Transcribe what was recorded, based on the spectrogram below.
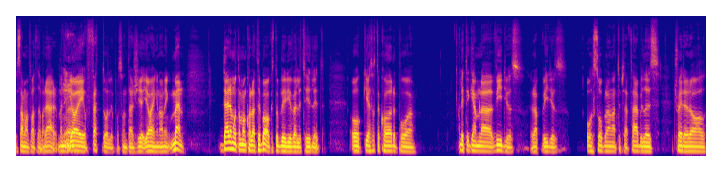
sammanfatta vad det är. Men Ja. jag är ju fett dålig på sånt där, så jag, jag har ingen aning. Men däremot om man kollar tillbaks, då blir det ju väldigt tydligt. Och jag satt och kollade på lite gamla videos, rapvideos. Och så bland annat typ så här Fabulous, Trade It All.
